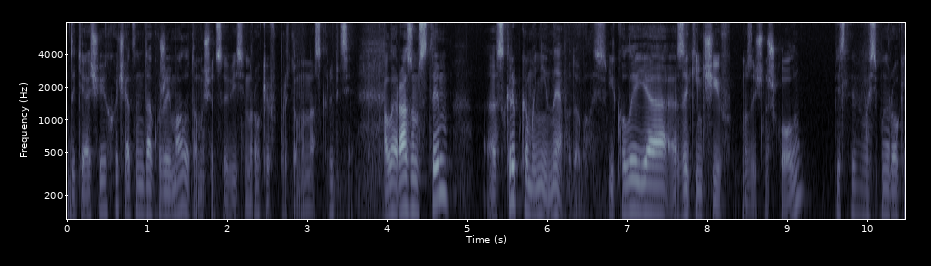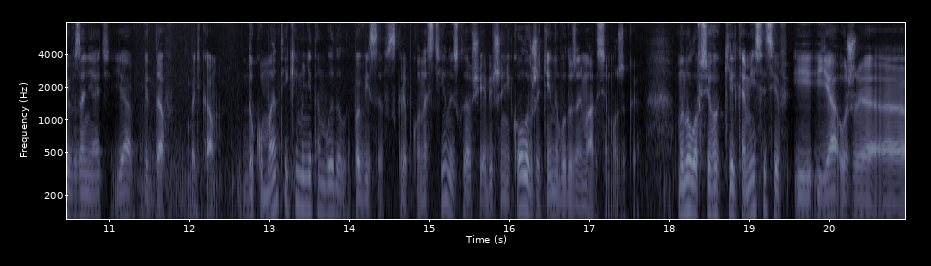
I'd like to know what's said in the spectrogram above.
дитячої, хоча це не так уже й мало, тому що це 8 років, при тому на скрипці. Але разом з тим е, скрипка мені не подобалась. І коли я закінчив музичну школу, після восьми років занять я віддав батькам документ, який мені там видали, повісив скрипку на стіну і сказав, що я більше ніколи в житті не буду займатися музикою. Минуло всього кілька місяців, і я вже е,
